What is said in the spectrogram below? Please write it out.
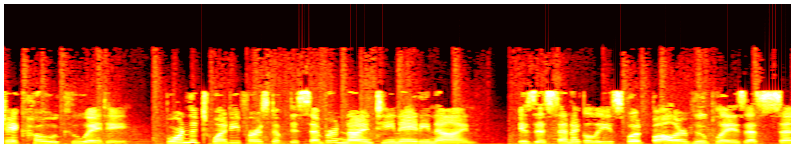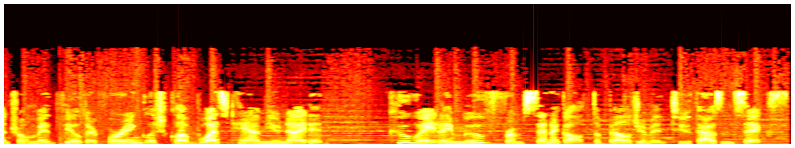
Cheikhou Kouyaté, born the 21st of December 1989, is a Senegalese footballer who plays as central midfielder for English club West Ham United. Kouyaté moved from Senegal to Belgium in 2006,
